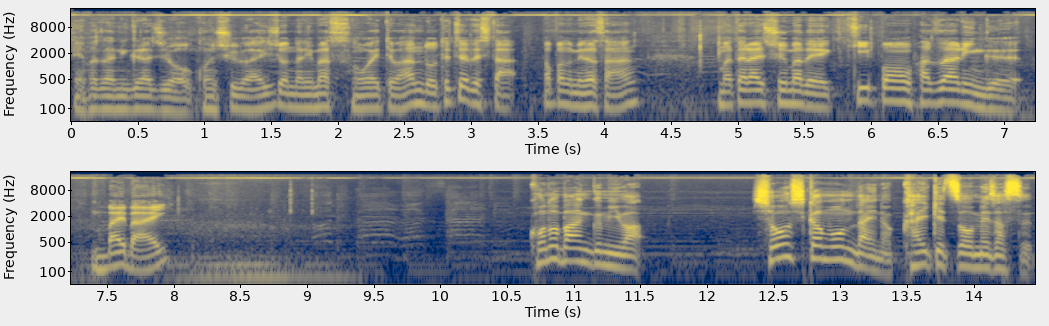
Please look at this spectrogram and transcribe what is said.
ファザリングラジオ今週は以上になります。お相手は安藤哲也でした。パパの皆さん。また来週までキーポンファザーリングバイバイこの番組は少子化問題の解決を目指す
